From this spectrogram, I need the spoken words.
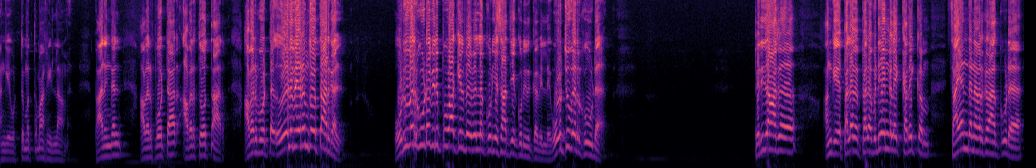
அங்கே ஒட்டுமொத்தமாக இல்லாமல். பாருங்கள் அவர் போட்டார் அவர் தோத்தார். அவர் போட்ட ஏழு பேரும் தோத்தார்கள். ஒருவர் கூட விருப்பு வாக்கில் வெ- வெல்லக்கூடிய சாத்தியக்கூறு இருக்கவில்லை. ஒருவர் கூட. பெரிதாக அங்கே பல பல விடயங்களை கதைக்கும் சயந்தனவர்களாக கூட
